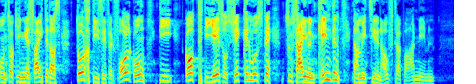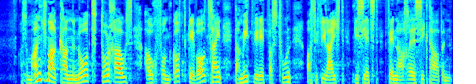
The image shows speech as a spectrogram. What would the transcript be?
Und so ging es weiter, dass durch diese Verfolgung, die Gott, die Jesus schicken musste, zu seinen Kindern, damit sie ihren Auftrag wahrnehmen. Also manchmal kann Not durchaus auch von Gott gewollt sein, damit wir etwas tun, was wir vielleicht bis jetzt vernachlässigt haben.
